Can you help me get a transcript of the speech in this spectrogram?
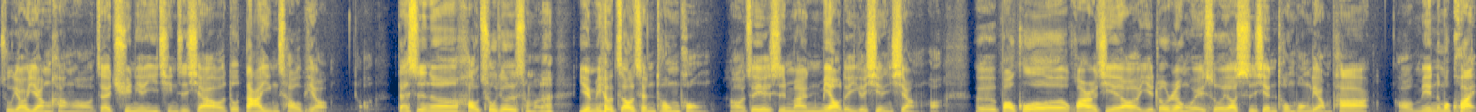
主要央行哦，在去年疫情之下哦，都大印钞票哦，但是呢，好处就是什么呢？也没有造成通膨哦，这也是蛮妙的一个现象啊。呃，包括华尔街啊，也都认为说要实现通膨两趴，好，没那么快，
